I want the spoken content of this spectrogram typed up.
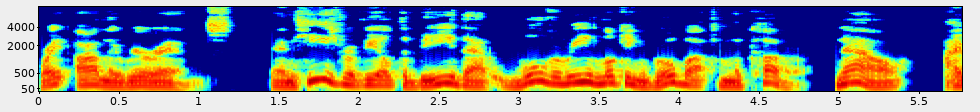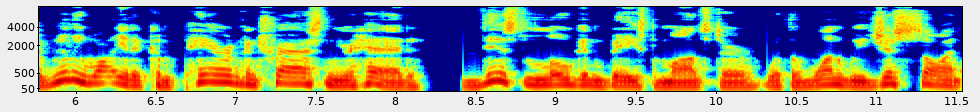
right on their rear ends. And he's revealed to be that Wolverine looking robot from the cover. Now, I really want you to compare and contrast in your head this Logan based monster with the one we just saw in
